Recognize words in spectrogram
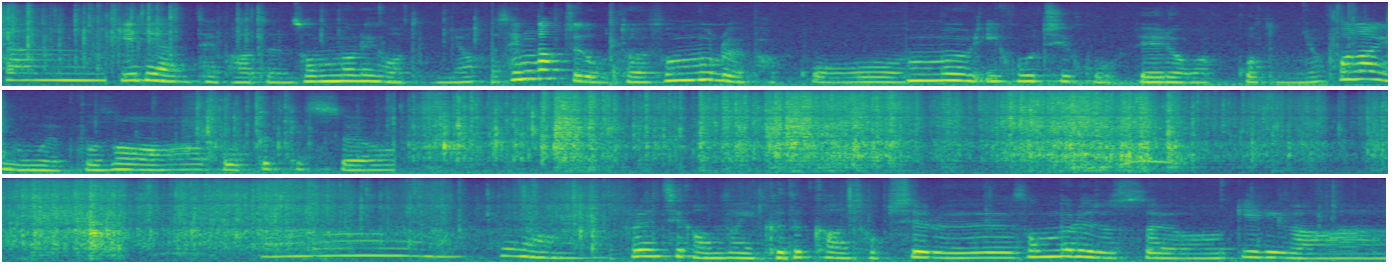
짠! 끼리한테 받은 선물이거든요. 생각지도 못할 선물을 받고 선물 이고지고 내려왔거든요. 포장이 너무 예뻐서 아, 못 뜯겠어요. 아, 우와. French 감성이 그득한 접시를 선물해줬어요, 끼리가.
